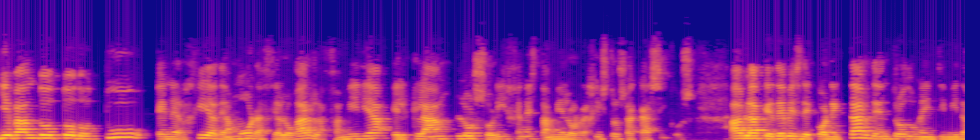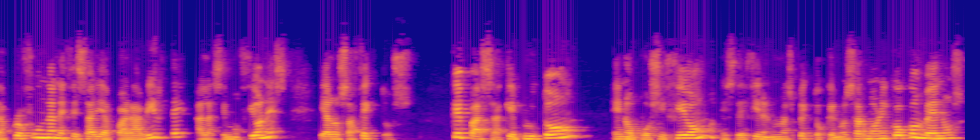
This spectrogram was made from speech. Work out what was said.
llevando todo tu energía de amor hacia el hogar, la familia, el clan, los orígenes, también los registros acásicos. Habla que debes de conectar dentro de una intimidad profunda necesaria para abrirte a las emociones y a los afectos. ¿Qué pasa? Que Plutón, en oposición, es decir, en un aspecto que no es armónico con Venus,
